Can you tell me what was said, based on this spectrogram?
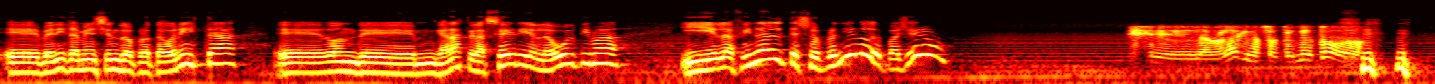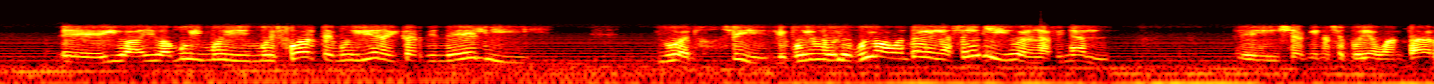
eh, venís también siendo protagonista, donde ganaste la serie en la última. ¿Y en la final te sorprendió lo de Pallero? Eh, la verdad que nos sorprendió todo. eh, iba iba muy muy muy fuerte, muy bien el karting de él y, bueno, sí, le pudimos, lo pudimos aguantar en la serie y bueno, en la final, eh, ya que no se podía aguantar,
